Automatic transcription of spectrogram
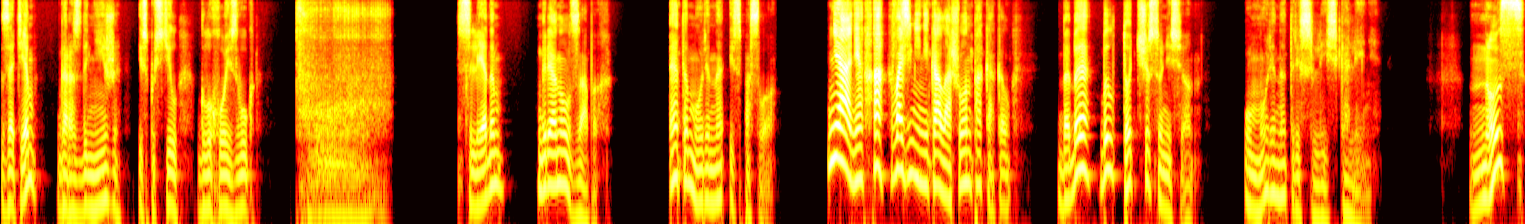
Затем, гораздо ниже, испустил глухой звук. Следом грянул запах. Это Мурина и спасло. «Няня! А, возьми Николашу, он покакал!» ББ был тотчас унесен. У Мурина тряслись колени. «Ну-с!»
